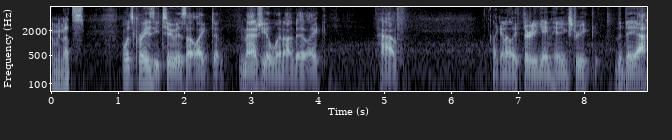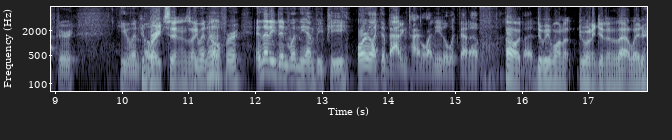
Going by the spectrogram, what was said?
I mean, that's What's crazy too is that like the Maggio went on to like have like another 30 game hitting streak the day after he went he oh- breaks it and is like, he went "Eh." over and then he didn't win the MVP or like the batting title. I need to look that up. Oh, but- do we want to do we want to get into that later?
